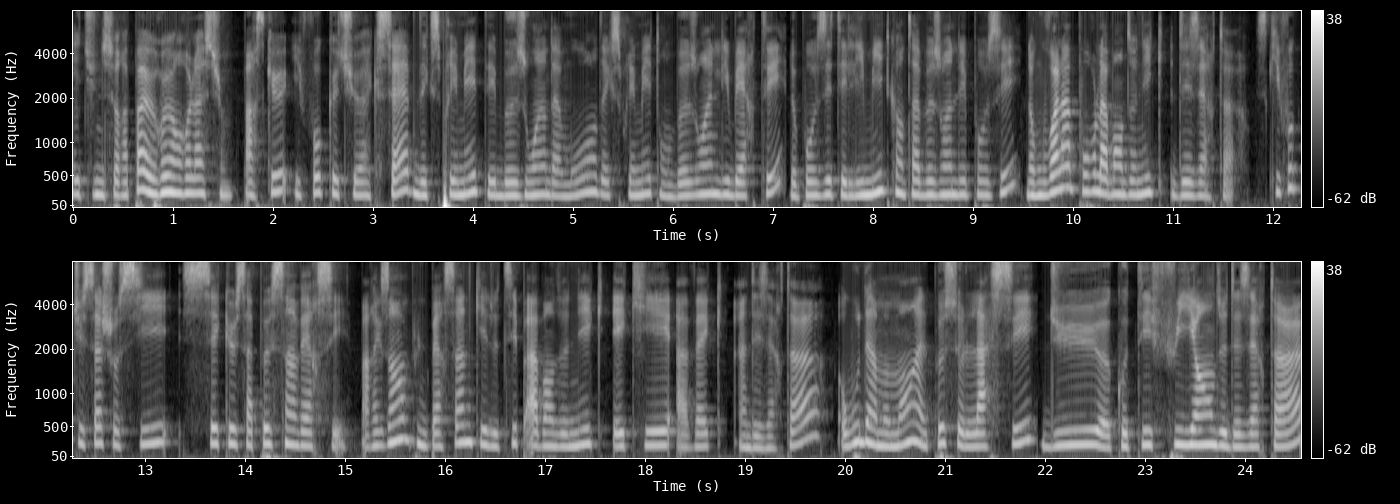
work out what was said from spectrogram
et tu ne seras pas heureux en relation parce que il faut que tu acceptes d'exprimer tes besoins d'amour, d'exprimer ton besoin de liberté, de poser tes limites quand tu as besoin de les poser. Donc voilà pour l'abandonnique déserteur. Ce qu'il faut que tu saches aussi, c'est que ça peut s'inverser. Par exemple, une personne qui est de type abandonnique et qui est avec un déserteur, au bout d'un moment, elle peut se lasser du euh, côté fuyant du déserteur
